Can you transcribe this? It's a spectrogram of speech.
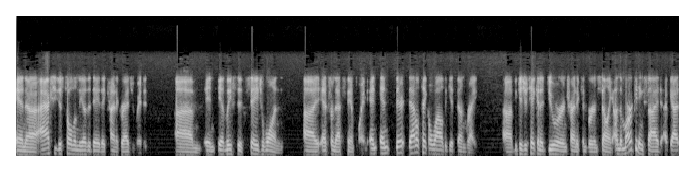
And uh, I actually just told them the other day they kind of graduated, um, in, at least at stage one, uh, and from that standpoint. And, and there, that'll take a while to get done right. Uh, because you're taking a doer and trying to convert them selling. On the marketing side, I've got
